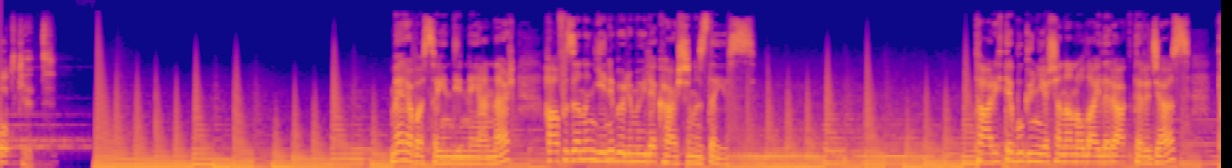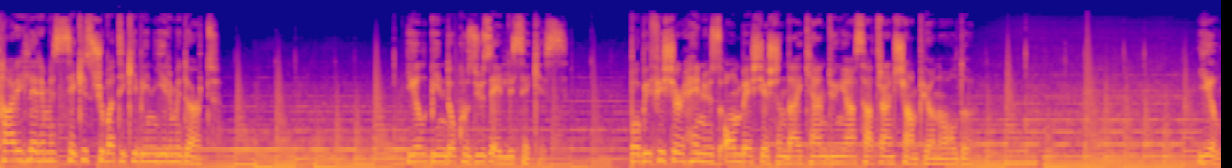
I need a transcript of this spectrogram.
Podcast. Merhaba sayın dinleyenler. Hafızanın yeni bölümüyle karşınızdayız. Tarihte bugün yaşanan olayları aktaracağız. Tarihlerimiz 8 Şubat 2024. Yıl 1958. Bobby Fischer henüz 15 yaşındayken dünya satranç şampiyonu oldu. Yıl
